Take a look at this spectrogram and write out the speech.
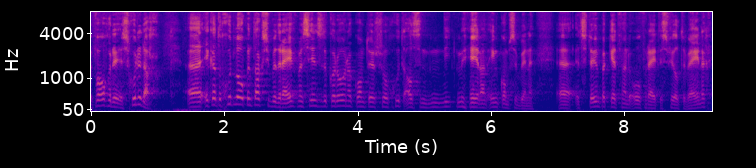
De volgende is, goedendag. Eh, ik had een goed lopend taxibedrijf, maar sinds de corona komt er zo goed als niet meer aan inkomsten binnen. Eh, het steunpakket van de overheid is veel te weinig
